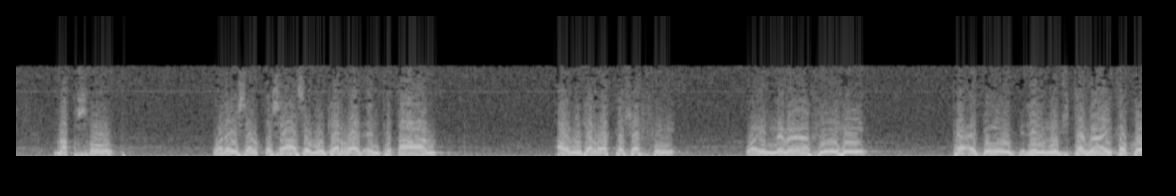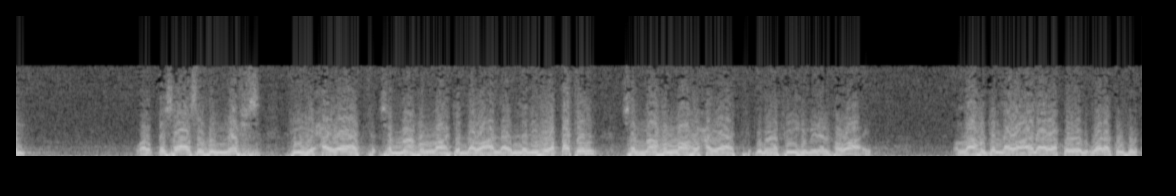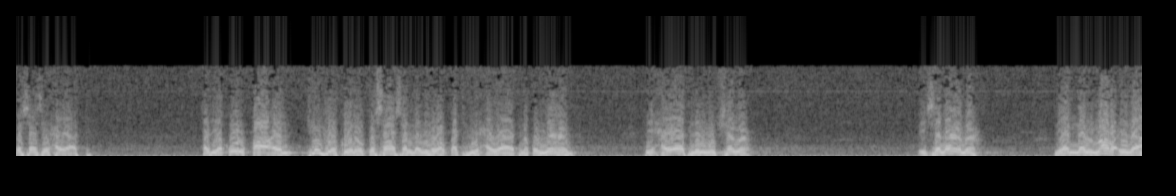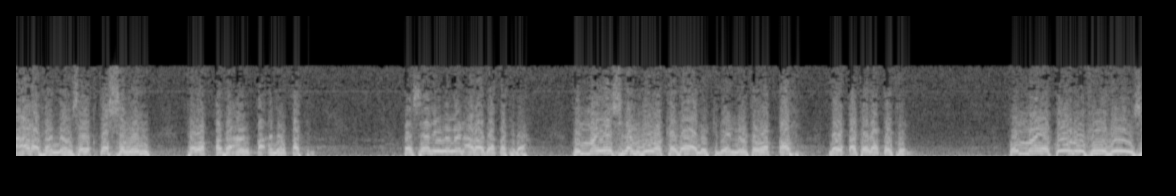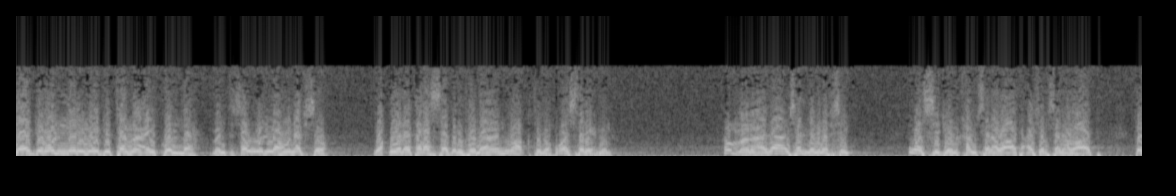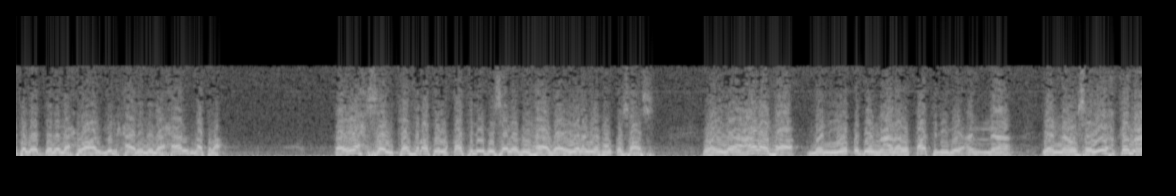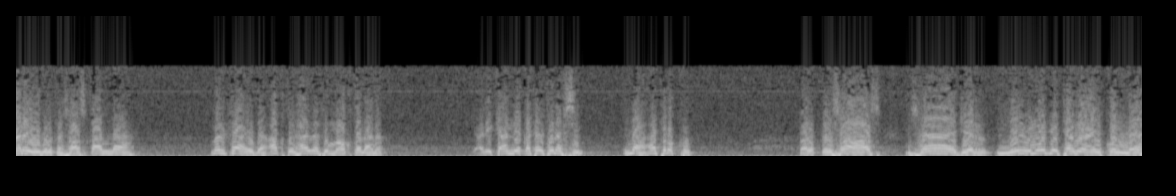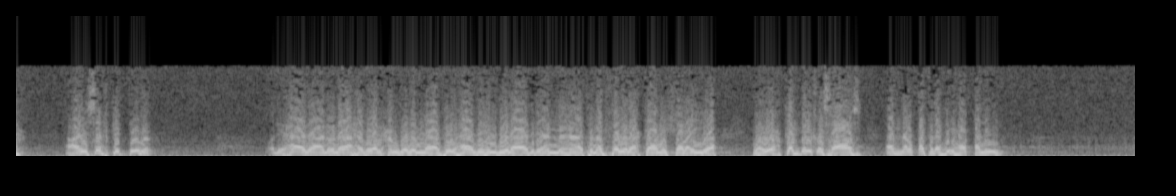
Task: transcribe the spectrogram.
مقصود. وليس القصاص مجرد انتقام أو مجرد تشفي وإنما فيه تاديب للمجتمع ككل والقصاص في النفس فيه حياة سماه الله جل وعلا الذي هو قتل سماه الله حياة لما فيه من الفوائد. والله جل وعلا يقول ولكم في القصاص حياة. قد يقول قائل كيف يكون القصاص الذي هو القتل في حياة؟ نقول نعم في حياة للمجتمع في سلامة لأن المرء إذا عرف أنه سيقتص منه توقف عن القتل. فسلم من أراد قتله. ثم يسلم هو كذلك لأنه توقف لو قتل قتل. ثم يكون فيه زجر للمجتمع كله. من تسول له نفسه يقول أترصد لفلان وأقتله وأستريح منه. ثم ماذا؟ أسلم نفسي. والسجن خمس سنوات عشر سنوات. تتبدل الأحوال من حال إلى حال نطلع. فيحصل كثرة القتل بسبب هذا إذا لم يكن قصاص. وإذا عرف من يقدم على القتل بأن لأنه سيحكم عليه بالقصاص قال لا. ما الفائدة؟ أقتل هذا ثم أقتل أنا. يعني كأني قتلت نفسي. لا أتركه. فالقصاص زاجر للمجتمع كله. عن سفك الدماء. ولهذا نلاحظ والحمد لله في هذه البلاد لأنها تنفذ الأحكام الشرعية ويحكم بالقصاص أن القتل فيها قليل.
